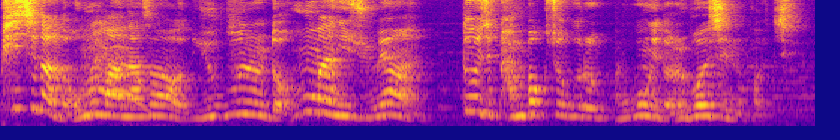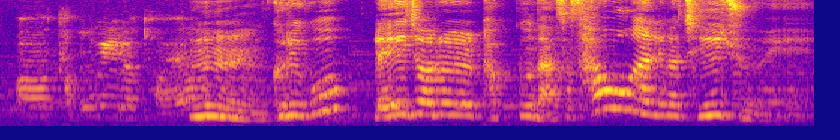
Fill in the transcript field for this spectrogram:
피지가 너무 많아서 유분을 너무 많이 주면 또 이제 반복적으로 모공이 넓어지는 거지. 어다 오히려 더요? 음 그리고 레이저를 받고 나서 사후 관리가 제일 중요해.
